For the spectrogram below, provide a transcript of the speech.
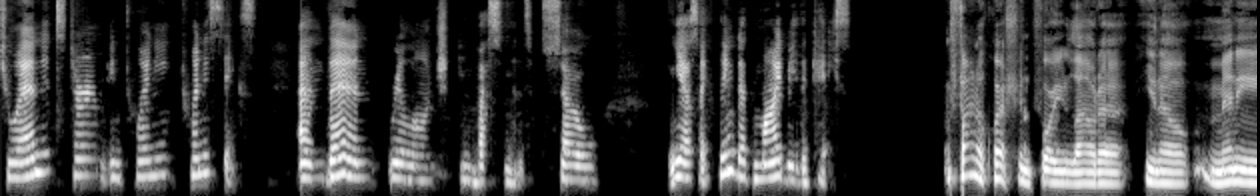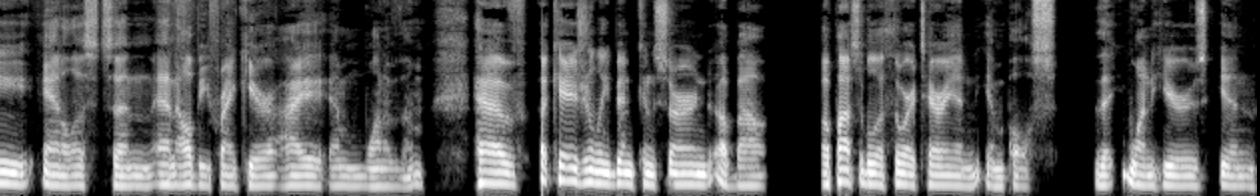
to end its term in 2026 and then relaunch investments. So, yes, I think that might be the case. Final question for you, Laura you know, many analysts, and, and I'll be frank here, I am one of them, have occasionally been concerned about a possible authoritarian impulse that one hears in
